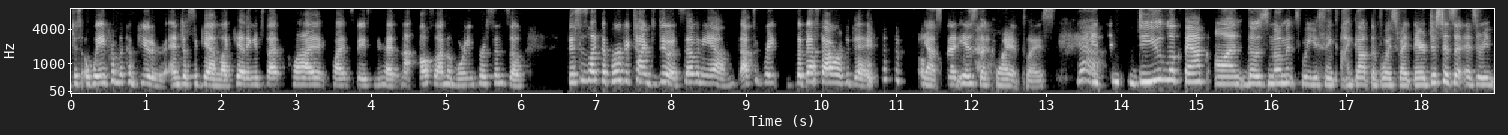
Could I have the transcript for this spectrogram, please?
just away from the computer and just again like getting into that quiet quiet space in your head. And also I'm a morning person, so this is like the perfect time to do it 7 a.m. That's a great the best hour of the day. yes, that is the quiet place. Yeah. And, and, do you look back on those moments where you think, I got the voice right there, just as a, as a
